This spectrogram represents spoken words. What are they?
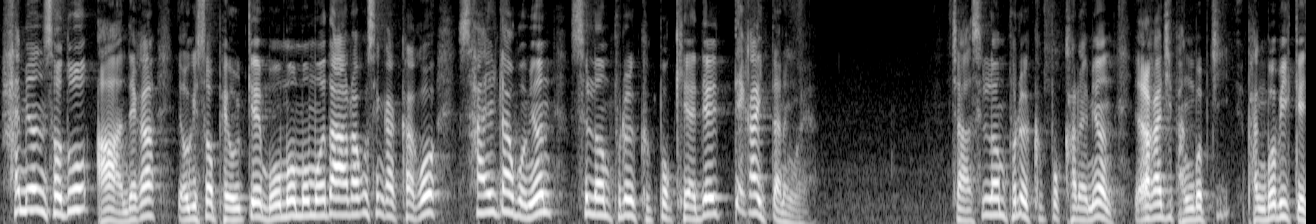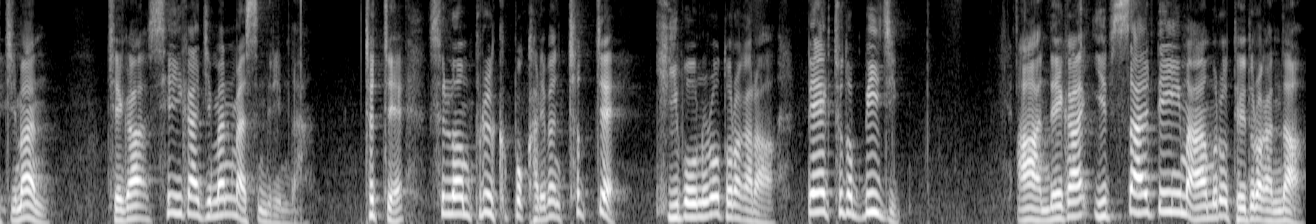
하면서도 아 내가 여기서 배울 게 뭐 뭐 뭐뭐다라고 생각하고 살다 보면 슬럼프를 극복해야 될 때가 있다는 거예요. 자 슬럼프를 극복하려면 여러 가지 방법 방법이 있겠지만 제가 세 가지만 말씀드립니다. 첫째 슬럼프를 극복하려면 첫째 기본으로 돌아가라. Back to the basic. 아 내가 입사할 때의 마음으로 되돌아간다.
